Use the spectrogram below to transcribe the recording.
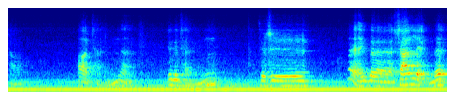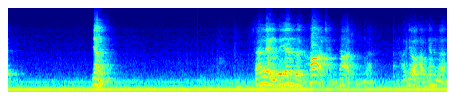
沙化尘呢？这个尘就是在一个山岭的样子，山岭的样子，化尘大虫啊，它就好像啊，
